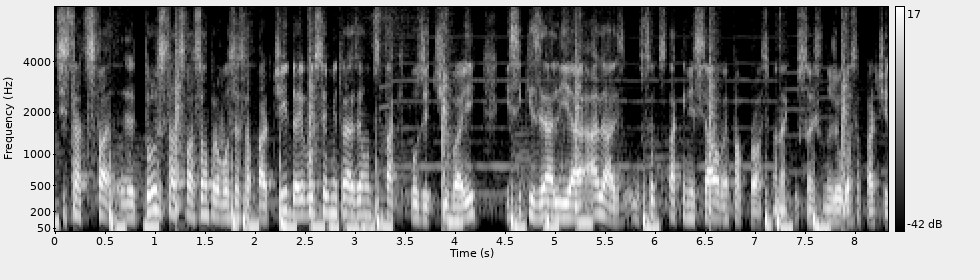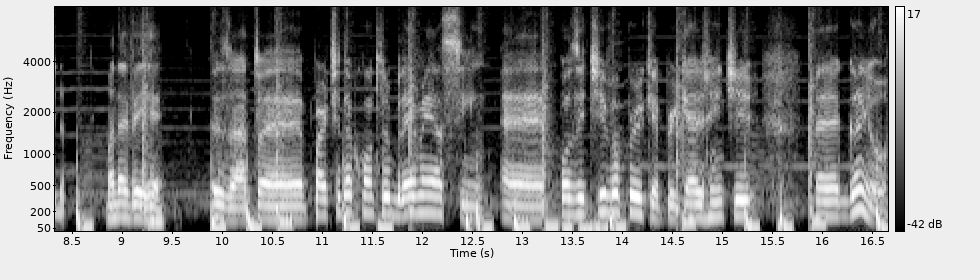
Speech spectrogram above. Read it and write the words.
Se satisfa eh, trouxe satisfação para você essa partida? Aí você me trazer um destaque positivo aí. E se quiser aliar, aliás, o seu destaque inicial vem para a próxima, né, que o Sancho não jogou essa partida. Manda aí ver, Rê. Exato. É, partida contra o Bremen, assim, é positiva por quê? Porque a gente é, ganhou.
